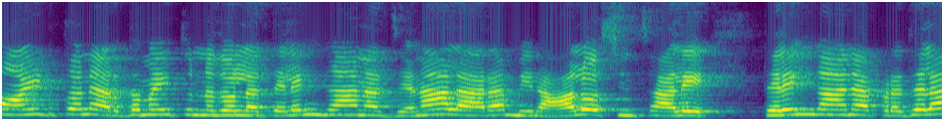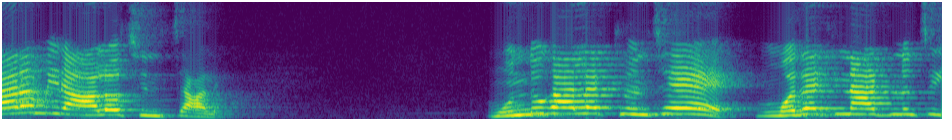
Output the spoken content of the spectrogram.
పాయింట్తోనే అర్థమవుతున్నదోలా తెలంగాణ జనాలారా మీరు ఆలోచించాలి. తెలంగాణ ప్రజలారా మీరు ఆలోచించాలి. ముందుగాలటి నుంచే మొదటి నాటి నుంచి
